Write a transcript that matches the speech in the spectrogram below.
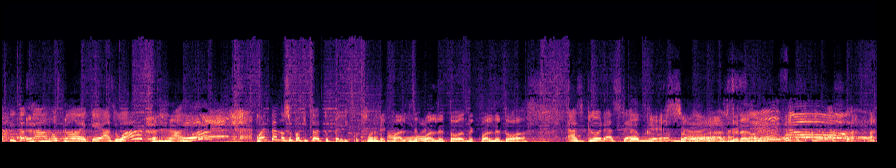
Ratito estábamos todo de que, ¿as what? ¿As what? Cuéntanos un poquito de tu película. Por ¿De cuál? ¿De cuál de, to- de cuál de todas? As good as dead. Eso, As Good as Dead. As good as dead.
